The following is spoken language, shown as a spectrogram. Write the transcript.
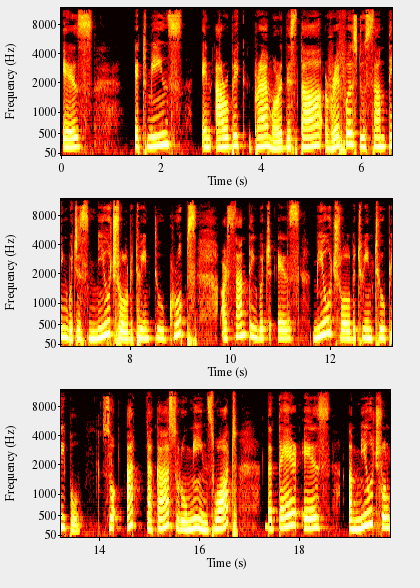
is, it means in Arabic grammar, this ta refers to something which is mutual between two groups or something which is mutual between two people. So at-takasuru means what? That there is a mutual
